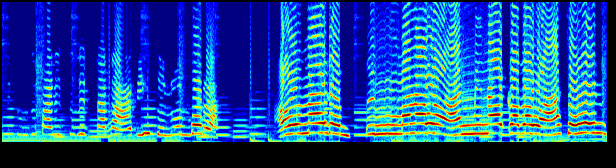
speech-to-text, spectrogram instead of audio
तुमचं पाणी तुझ्यात टाका आधी इथं लोन भरा अहो मॅडम तुम्ही म्हणाला आणि मी नाही करावं असं होईल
